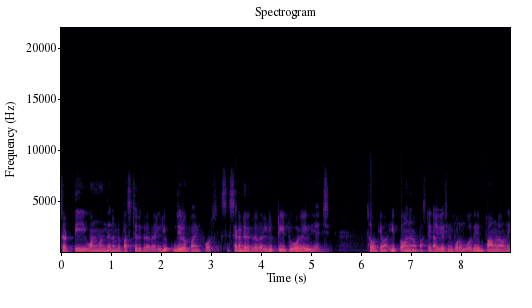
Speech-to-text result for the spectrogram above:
ஸோ டி ஒன் வந்து நம்ம ஃபஸ்ட்டு இருக்கிற value zero point four six second இருக்கிற வேல்யூ டி டூவோ எழுதியாச்சு. ஸோ ஓகேவா இப்போ வந்து நம்ம ஃபஸ்ட்டு கால்குலேஷன் போடும்போது ஃபார்முலா வந்து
